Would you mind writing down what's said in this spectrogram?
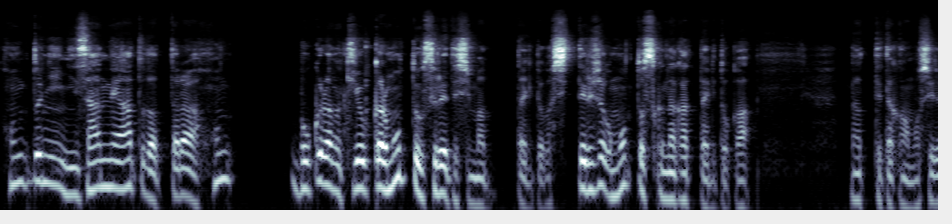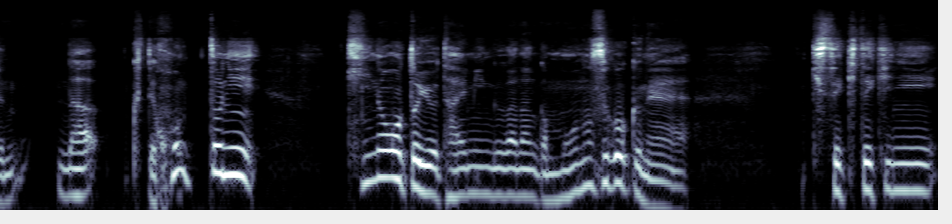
本当に2、3年後だったら、ほん、僕らの記憶からもっと薄れてしまったりとか、知ってる人がもっと少なかったりとか、なってたかもしれなくて、本当に昨日というタイミングがなんかものすごくね、奇跡的に、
